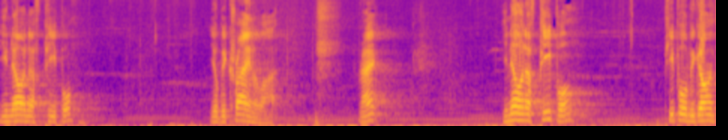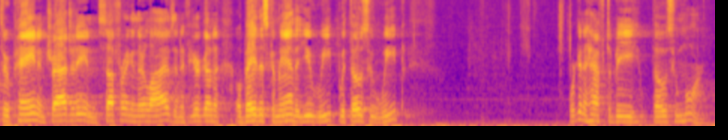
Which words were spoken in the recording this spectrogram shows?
You know enough people, you'll be crying a lot, right? You know enough people, people will be going through pain and tragedy and suffering in their lives, and if you're going to obey this command that you weep with those who weep, we're going to have to be those who mourn.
